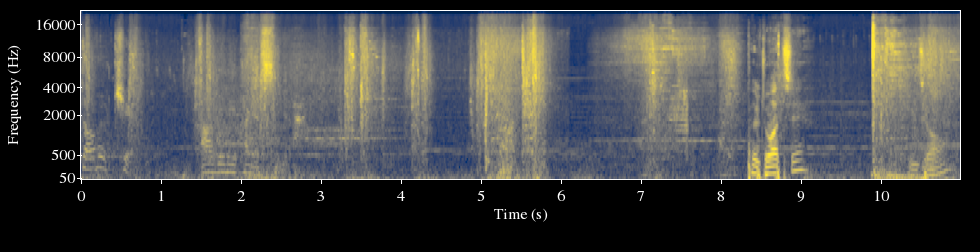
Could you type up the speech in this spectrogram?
더블 킬. 아군이 당했습니다. 텔 좋았지? 인정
